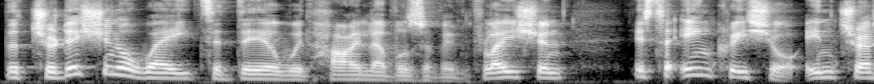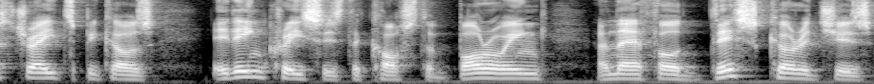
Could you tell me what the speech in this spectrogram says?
the traditional way to deal with high levels of inflation is to increase your interest rates because it increases the cost of borrowing and therefore discourages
